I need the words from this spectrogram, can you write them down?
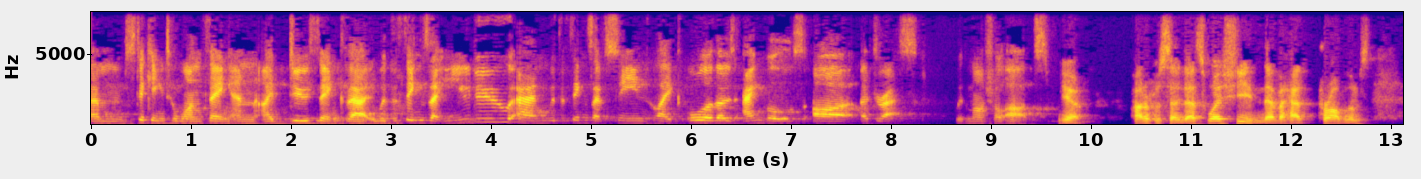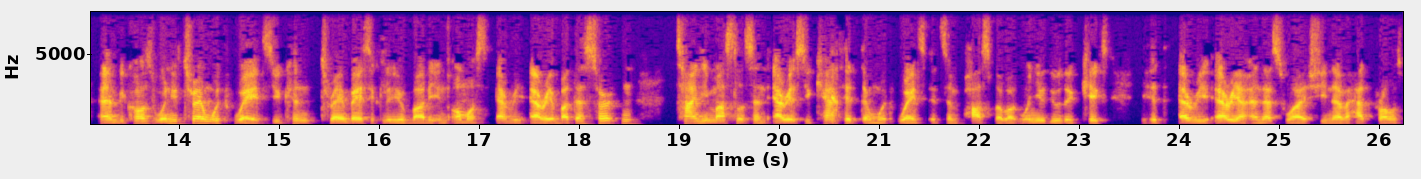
um, sticking to one thing. And I do think that with the things that you do and with the things I've seen, like all of those angles are addressed with martial arts. Yeah, 100%. That's why she never had problems and because when you train with weights, you can train basically your body in almost every area. But there's certain tiny muscles and areas you can't hit them with weights. It's impossible. But when you do the kicks, you hit every area, and that's why she never had problems.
